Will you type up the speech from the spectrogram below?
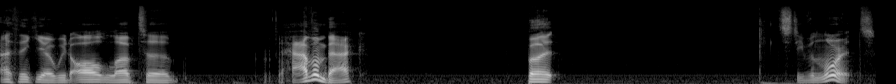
I think yeah, we'd all love to have him back, but Stephen Lawrence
